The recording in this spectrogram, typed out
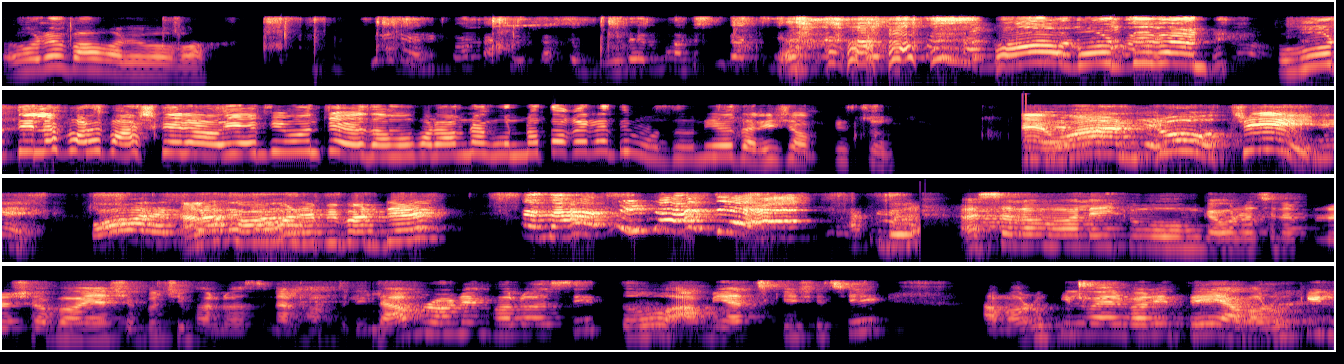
ওরে বাবা রে বাবা। ভোট দিবেন। ভোট দিলে পরে পাশ করে ওই এমপি মন্ত্রী হয়ে যাব পরে আমরা উন্নত করে দিব দুনিয়াদারি সবকিছু। হ্যাঁ one two three happy birthday আসসালামু আলাইকুম কেমন আছেন আপনারা সবাই? আশা করছি ভালো আছেন আলহামদুলিল্লাহ। আমরা অনেক ভালো আছি। তো আমি আজকে এসেছি আমার উকিল ভাইয়ের বাড়িতে আমার উকিল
